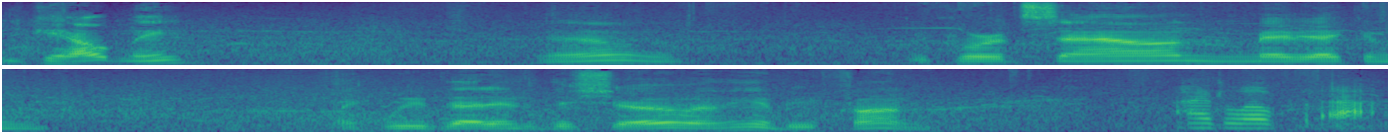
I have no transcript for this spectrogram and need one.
you can help me. You know, record sound. Maybe I can like weave that into the show. I think it'd be fun. I'd love that.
